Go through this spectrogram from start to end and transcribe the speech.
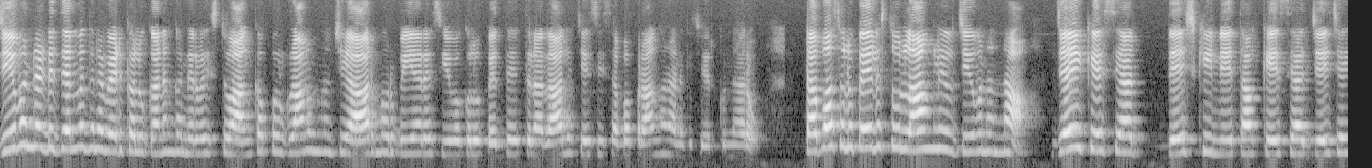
జీవన్ రెడ్డి జన్మదిన వేడుకలు ఘనంగా నిర్వహిస్తూ అంకాపూర్ గ్రామం నుంచి ఆర్మూర్ బీఆర్ఎస్ యువకులు పెద్ద ఎత్తున ర్యాలీ చేసి సభ ప్రాంగణానికి చేరుకున్నారు. టపాసులు పేలుస్తూ లాంగ్ లీవ్ జీవనన్న జై కేసీఆర్ దేశ్కి నేత కేసీఆర్ జై జై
